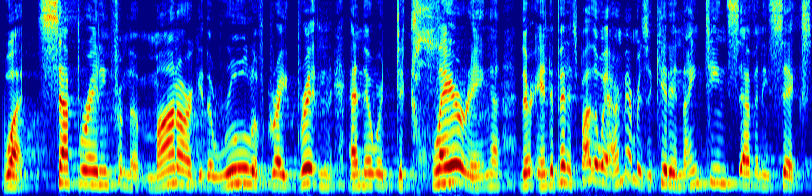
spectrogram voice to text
What? Separating from the monarchy, the rule of Great Britain, and they were declaring their independence. By the way, I remember as a kid in 1976,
